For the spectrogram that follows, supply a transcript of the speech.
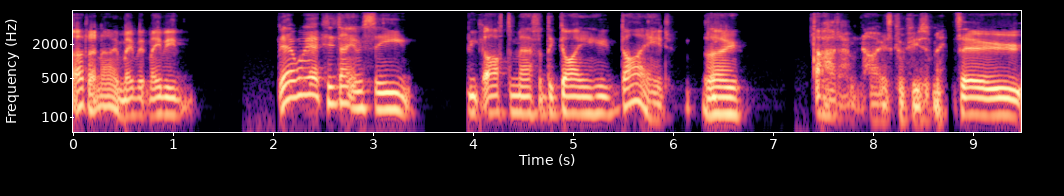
I don't know. Maybe maybe. Yeah, we actually don't even see the aftermath of the guy who died. So I don't know. It's confusing me. So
